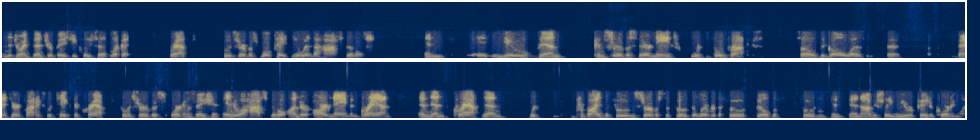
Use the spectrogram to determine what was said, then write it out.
and the joint venture basically said, "Look at Kraft Food Service, we'll take you into hospitals, and you then can service their needs with food products." So the goal was that Dietary Products would take the Kraft Food Service organization into a hospital under our name and brand, and then Kraft then would provide the food and service the food, deliver the food, build the food, and, and obviously we were paid accordingly.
